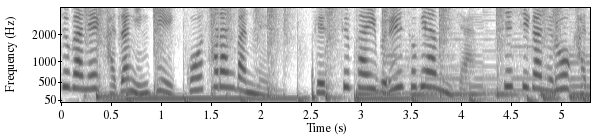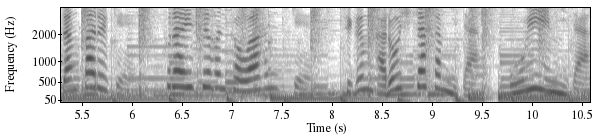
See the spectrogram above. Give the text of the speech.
주간에 가장 인기 있고 사랑받는 베스트 5를 소개합니다. 실시간으로 가장 빠르게 프라이스 헌터와 함께 지금 바로 시작합니다. 5위입니다.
